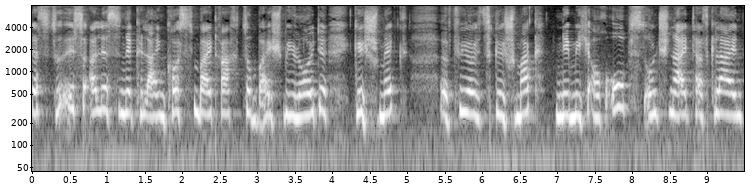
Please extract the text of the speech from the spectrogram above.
das ist alles eine kleinen Kostenbeitrag. Zum Beispiel heute Geschmack äh, fürs Geschmack nehme ich auch Obst und schneide das klein.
